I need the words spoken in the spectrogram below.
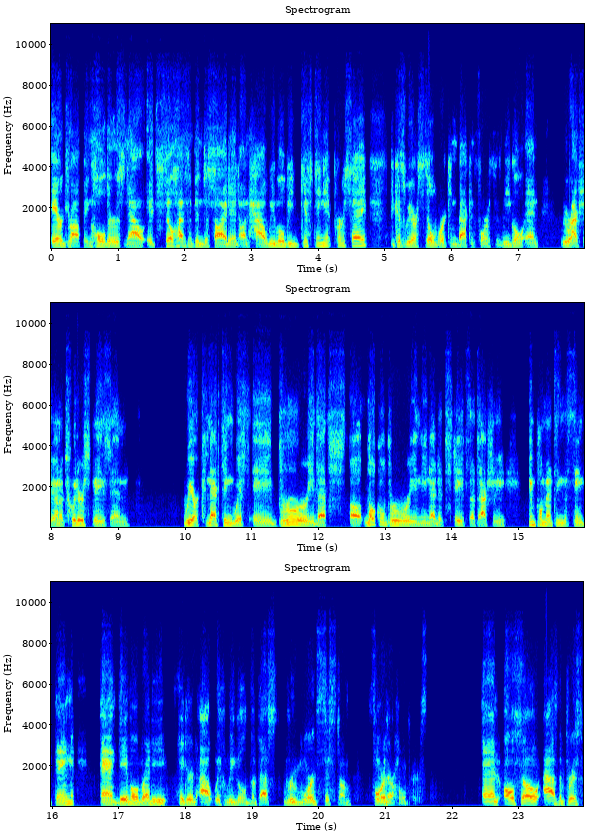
airdropping holders. Now, it still hasn't been decided on how we will be gifting it per se, because we are still working back and forth with legal. And we were actually on a Twitter space and we are connecting with a brewery that's a local brewery in the United States that's actually implementing the same thing. And they've already figured out with legal the best reward system for their holders. And also, as the Bris-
